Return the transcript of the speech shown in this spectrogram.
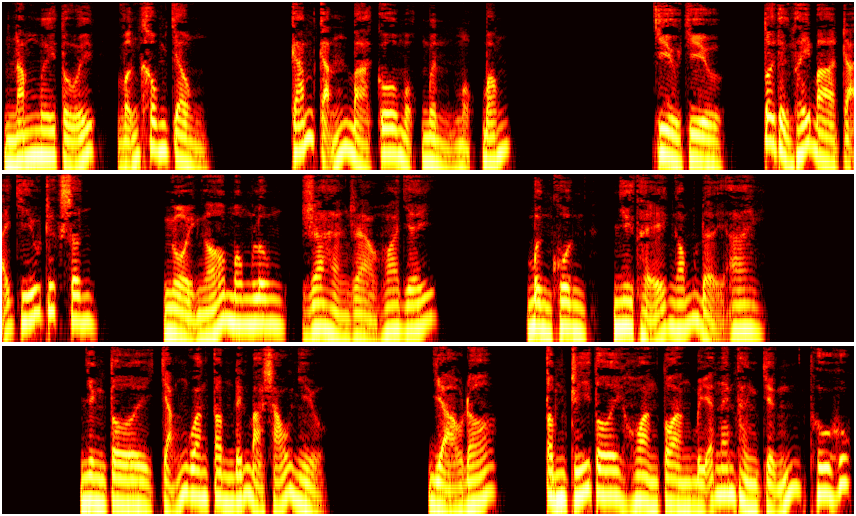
năm mươi tuổi vẫn không chồng. Cám cảnh bà cô một mình một bóng. Chiều chiều, tôi thường thấy bà trải chiếu trước sân, ngồi ngó mông lung ra hàng rào hoa giấy. Bâng khuâng như thể ngóng đợi ai. Nhưng tôi chẳng quan tâm đến bà Sáu nhiều. Dạo đó, tâm trí tôi hoàn toàn bị anh em thằng chững thu hút.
